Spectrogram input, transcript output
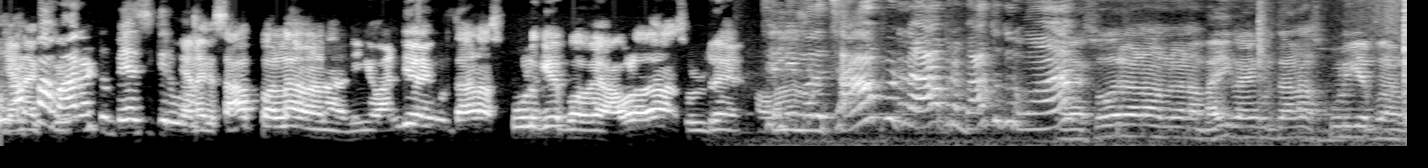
உங்க அப்பா வரட்டும் பேசிக்கிறோம் எனக்கு சாப்பாடுலாம் வேணாம். நீங்க வண்டி வாங்கி கொடுத்தா நான் ஸ்கூலுக்கே போவேன். அவ்வளவுதான் நான் சொல்றேன். சரி நீ முதல்ல சாப்பிடுறா. அப்புறம் பாத்துக்குருவோம். எனக்கு சோறு வேணாம் ஒண்ணு வேணாம். பைக் வாங்கி கொடுத்தா நான் ஸ்கூலுக்கே போவேன்.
